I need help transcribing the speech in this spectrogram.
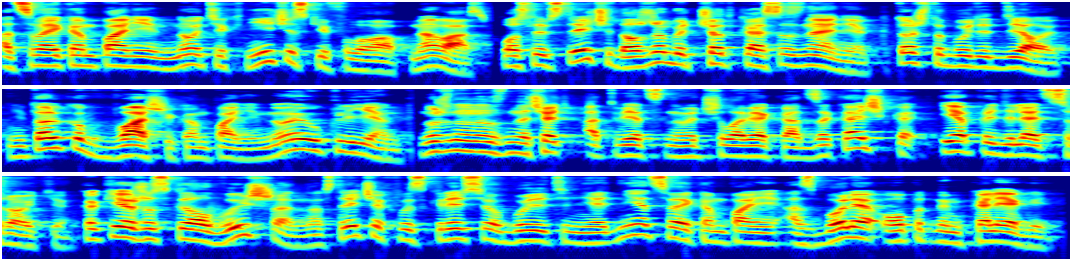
от своей компании, но технический follow-up на вас. После встречи должно быть четкое осознание, кто что будет делать, не только в вашей компании, но и у клиента. Нужно назначать ответственного человека от заказчика и определять сроки. Как я уже сказал выше, на встречах вы, скорее всего, будете не одни от своей компании, а с более опытным коллегой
